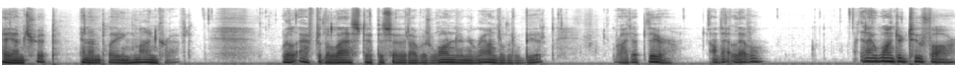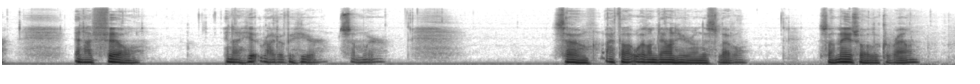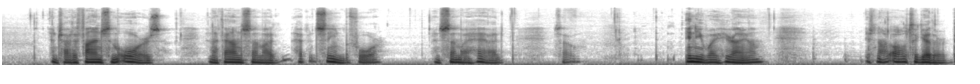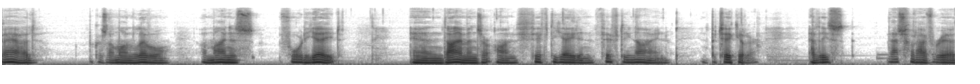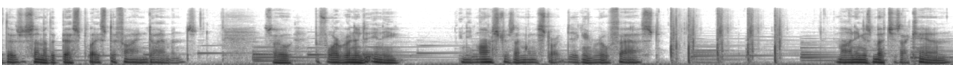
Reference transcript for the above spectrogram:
Hey, I'm Trip, and I'm playing Minecraft. Well, after the last episode, I was wandering around a little bit, right up there, on that level, and I wandered too far, and I fell, and I hit right over here somewhere. So I thought, well, I'm down here on this level, so I may as well look around and try to find some ores and I found some I haven't seen before, and some I had. So, anyway, here I am. It's not altogether bad because I'm on level a minus 48, and diamonds are on 58 and 59 in particular. At least that's what I've read. Those are some of the best place to find diamonds. So before I run into any any monsters, I'm going to start digging real fast. Mining as much as I can.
